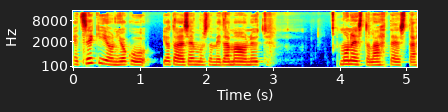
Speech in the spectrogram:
Et sekin on joku, jotain semmoista, mitä mä oon nyt monesta lähteestä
